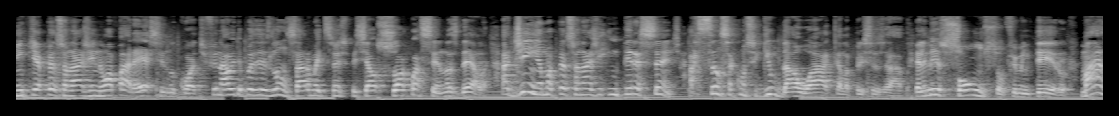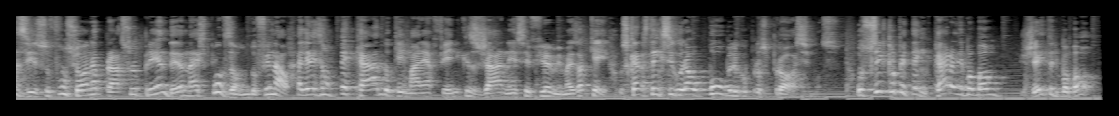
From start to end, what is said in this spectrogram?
em que a personagem não aparece no corte final e depois eles lançaram uma edição especial só com as cenas dela. A Jean é uma personagem interessante, a Sansa conseguiu dar o ar que ela precisava, ela é meio sonsa o filme inteiro, mas isso funciona para surpreender na explosão do final. É um pecado queimarem a Fênix já nesse filme, mas ok. Os caras têm que segurar o público pros próximos. O Cíclope tem cara de bobão, jeito de bobão,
